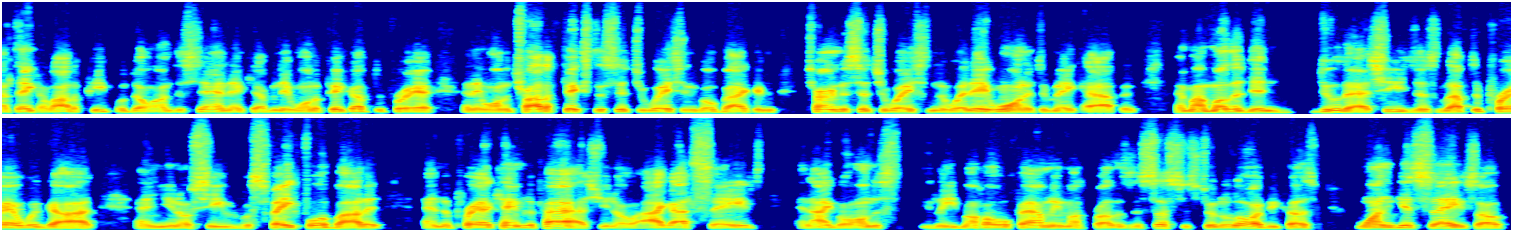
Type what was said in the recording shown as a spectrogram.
And I think a lot of people don't understand that, Kevin. They want to pick up the prayer and they want to try to fix the situation, go back and turn the situation the way they wanted to make happen. And my mother didn't do that. She just left the prayer with God and, you know, she was faithful about it. And the prayer came to pass. You know, I got saved and I go on to lead my whole family, my brothers and sisters to the Lord because one gets saved. So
